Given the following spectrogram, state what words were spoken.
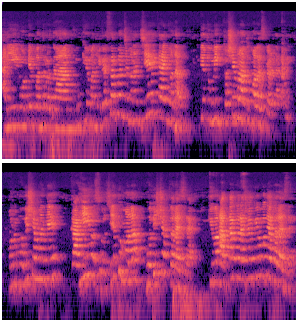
आणि मोठे पंतप्रधान मुख्यमंत्री काय सरपंच म्हणा जे काय म्हणाल ते तुम्ही कसे म्हणा तुम्हालाच कळणार नाही. म्हणून भविष्यामध्ये काहीही असो जे तुम्हाला भविष्यात करायचं आहे किंवा आता करायचं किंवा उद्या करायचं आहे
